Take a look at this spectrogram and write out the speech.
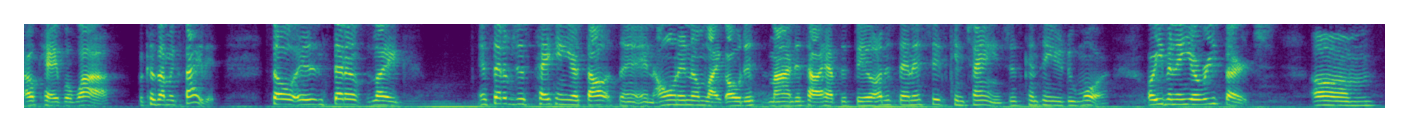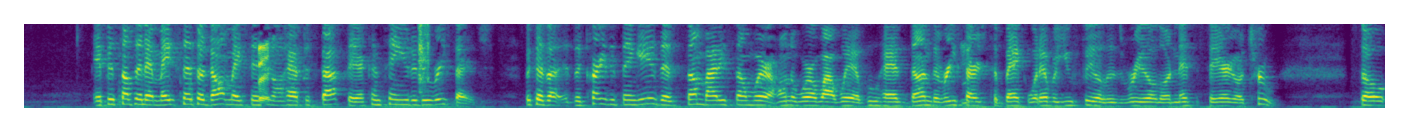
Okay, but why? Because I'm excited. So instead of like instead of just taking your thoughts and, and, owning them like oh this is mine this is how i have to feel understand that shit can change just continue to do more or even in your research um if it's something that makes sense or don't make sense you don't have to stop there continue to do research because uh, the crazy thing is there's somebody somewhere on the world wide web who has done the research to back whatever you feel is real or necessary or true So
